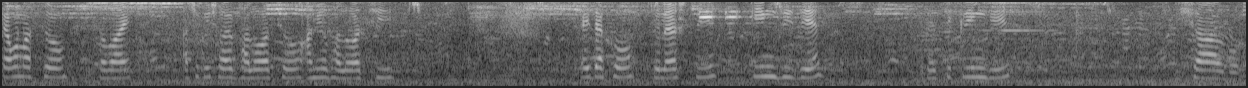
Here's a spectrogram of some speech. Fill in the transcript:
কেমন আছো সবাই? আশা করি সবাই ভালো আছো, আমিও ভালো আছি। এই দেখো, চলে আসছি কিং ব্রিজে। এটা হচ্ছে কিং ব্রিজ। বিশাল বড়।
